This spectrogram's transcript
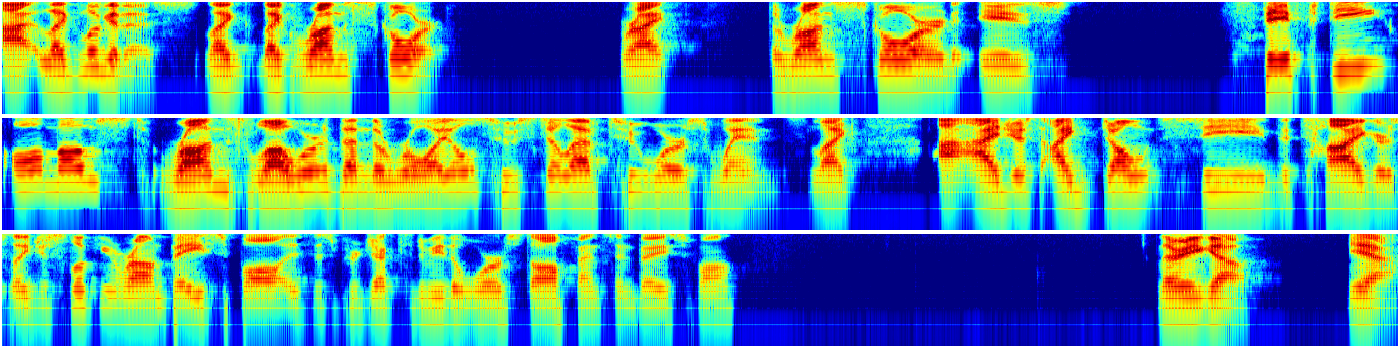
uh, like, look at this. Like, like runs scored, right? The runs scored is 50 almost runs lower than the Royals, who still have two worse wins. Like, I, just I don't see the Tigers like just looking around baseball. Is this projected to be the worst offense in baseball? There you go. Yeah,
